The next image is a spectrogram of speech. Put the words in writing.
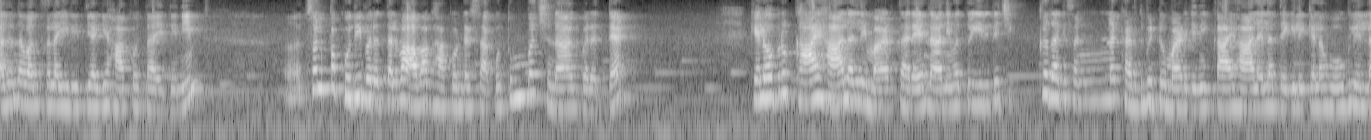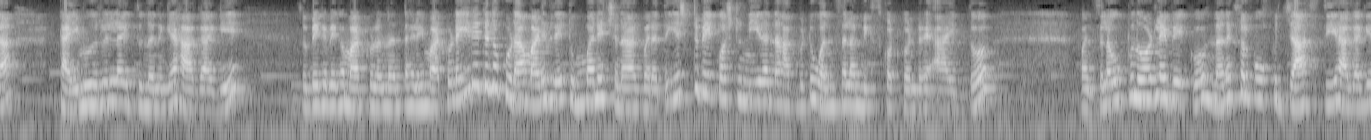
ಅದನ್ನ ಒಂದ್ಸಲ ಈ ರೀತಿಯಾಗಿ ಹಾಕೋತಾ ಇದ್ದೀನಿ. ಸ್ವಲ್ಪ ಕುದಿ ಬರುತ್ತಲ್ವಾ? ಅವಾಗ ಹಾಕೊಂಡ್ರೆ ಸಾಕು. ತುಂಬ ಚೆನ್ನಾಗಿ ಬರುತ್ತೆ. ಕೆಲವೊಬ್ರು ಕಾಯಿ ಹಾಲಲ್ಲಿ ಮಾಡ್ತಾರೆ. ನಾನಿವತ್ತು ಈ ರೀತಿ ಚಿಕ್ಕದಾಗಿ ಸಣ್ಣ ಕಡ್ದ್ಬಿಟ್ಟು ಮಾಡಿದ್ದೀನಿ. ಕಾಯಿ ಹಾಲೆಲ್ಲ ತೆಗಿಲಿಕ್ಕೆಲ್ಲ ಹೋಗ್ಲಿಲ್ಲ. ಟೈಮು ಇರಲಿಲ್ಲ ಇತ್ತು ನನಗೆ, ಹಾಗಾಗಿ. ಸೊ ಬೇಗ ಬೇಗ ಮಾಡ್ಕೊಳ್ಳೋಣ ಅಂತ ಹೇಳಿ ಮಾಡ್ಕೊಂಡೆ. ಈ ರೀತಿಯೂ ಕೂಡ ಮಾಡಿದ್ರೆ ತುಂಬಾನೇ ಚೆನ್ನಾಗಿ ಬರುತ್ತೆ. ಎಷ್ಟು ಬೇಕೋ ಅಷ್ಟು ನೀರನ್ನ ಹಾಕ್ಬಿಟ್ಟು ಒಂದ್ಸಲ ಮಿಕ್ಸ್ ಕೊಟ್ಕೊಂಡ್ರೆ ಆಯ್ತು. ಒಂದ್ಸಲ ಉಪ್ಪು ನೋಡ್ಲೇಬೇಕು. ನನಗೆ ಸ್ವಲ್ಪ ಉಪ್ಪು ಜಾಸ್ತಿ, ಹಾಗಾಗಿ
